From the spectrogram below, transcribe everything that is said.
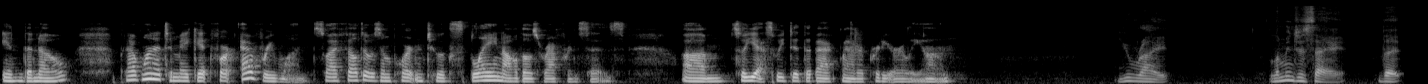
in the know, but I wanted to make it for everyone. So I felt it was important to explain all those references. Um, so, yes, we did the back matter pretty early on. You're right. Let me just say that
